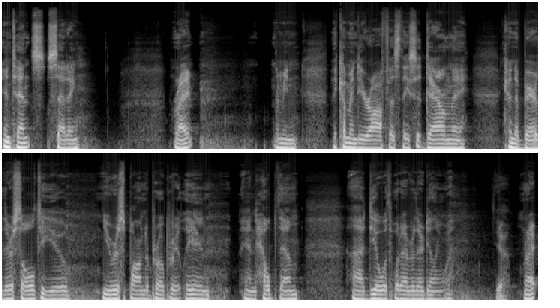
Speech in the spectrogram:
intense setting, right? I mean, they come into your office, they sit down, they kind of bare their soul to you. You respond appropriately and, and help them uh, deal with whatever they're dealing with. Yeah. Right.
